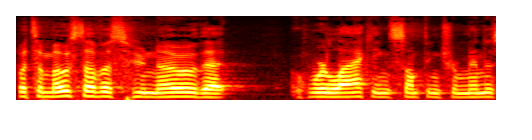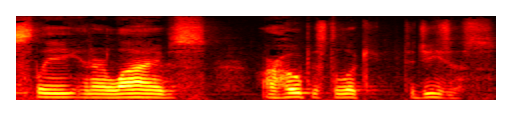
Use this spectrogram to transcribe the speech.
But to most of us who know that we're lacking something tremendously in our lives, our hope is to look to Jesus.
